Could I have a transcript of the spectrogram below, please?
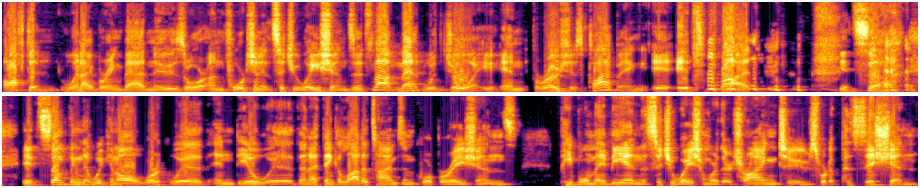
often when I bring bad news or unfortunate situations, it's not met with joy and ferocious clapping. It, it's but it's uh, it's something that we can all work with and deal with. And I think a lot of times in corporations, people may be in the situation where they're trying to sort of position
